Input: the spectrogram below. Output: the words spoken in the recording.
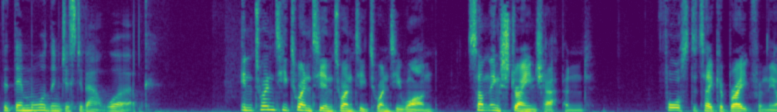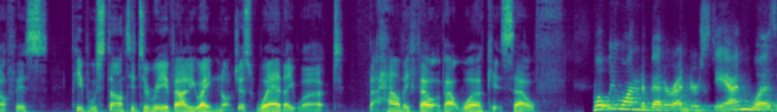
that they're more than just about work. In 2020 and 2021, something strange happened. Forced to take a break from the office, people started to re-evaluate not just where they worked, but how they felt about work itself. What we wanted to better understand was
